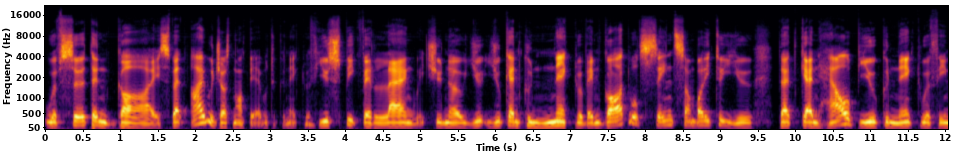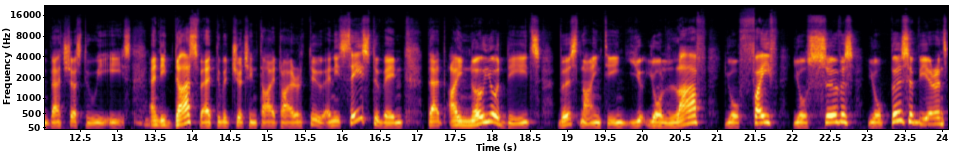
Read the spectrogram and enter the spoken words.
with certain guys that I would just not be able to connect with. You speak their language, you know, you, you can connect with them. God will send somebody to you that can help you connect with him. That's just who he is. Mm-hmm. And he does that to the church in Thyatira too. And he says to them that I know your deeds, verse 19, you, your love, your faith, your service, your perseverance,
